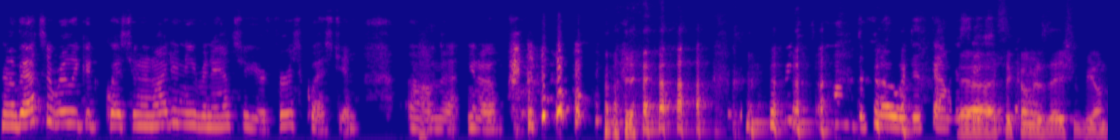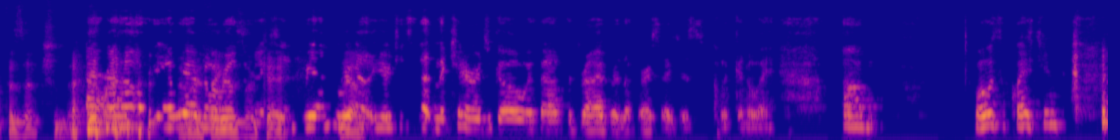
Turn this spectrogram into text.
Now that's a really good question and i didn't even answer your first question. Ah. Um uh, you know yeah. we just the flow with this conversation. Yeah, it's a conversation beyond perception. uh, yeah, we have no real okay. We have, yeah. you're just letting the carriage go without the driver. The first, I just click it away. Um, what was the question? uh,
